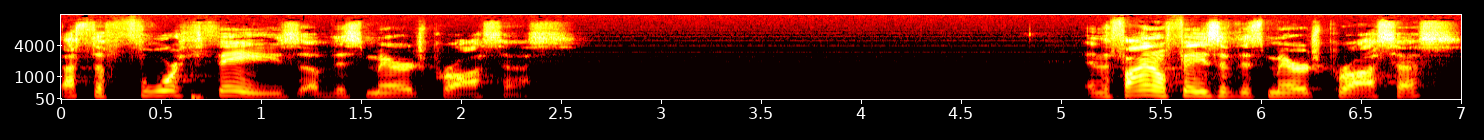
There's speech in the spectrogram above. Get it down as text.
That's the fourth phase of this marriage process. And the final phase of this marriage process,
